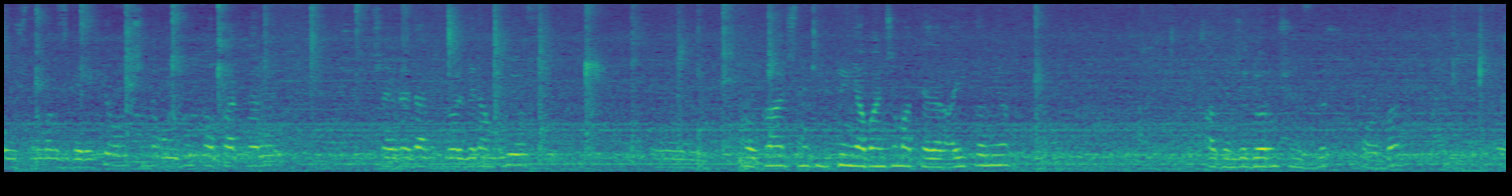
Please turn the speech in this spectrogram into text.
oluşturmanız gerekiyor. Onun için de uygun toprakları çevreden, bölgeden buluyoruz. Ee, toprağın içindeki bütün yabancı maddeler ayıklanıyor. Az önce görmüşsünüzdür orada. Ee,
